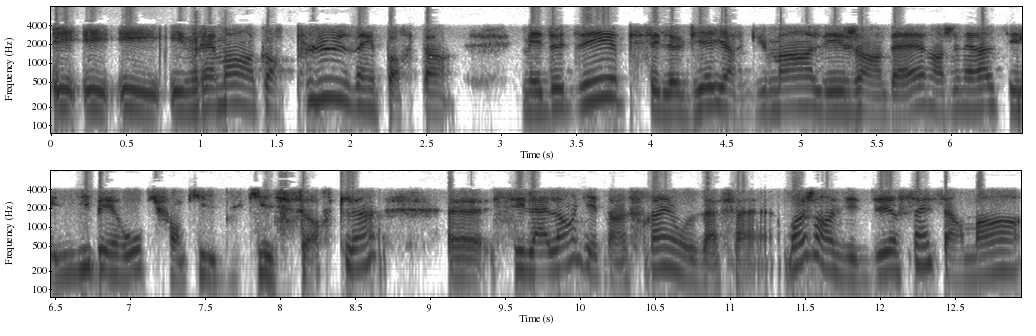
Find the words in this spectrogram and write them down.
est, est- est- vraiment encore plus important. Mais de dire, puis c'est le vieil argument légendaire, en général, c'est les libéraux qui font qu'ils qu'ils sortent, là, euh, c'est la langue est un frein aux affaires. Moi, j'ai envie de dire, sincèrement,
